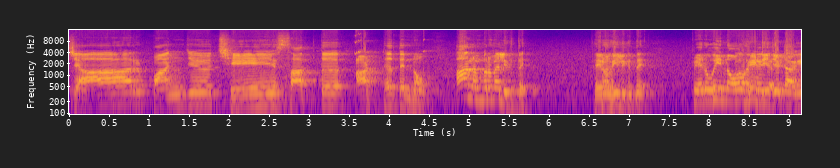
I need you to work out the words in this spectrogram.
4 5 6 7 8 ਤੇ 9 ਆ ਨੰਬਰ ਮੈਂ ਲਿਖਤੇ। ਫਿਰ ਉਹੀ ਲਿਖਤੇ। ਫਿਰ ਉਹੀ 9 ਉਹੀ ਡਿਜਿਟ ਆ ਗਏ।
